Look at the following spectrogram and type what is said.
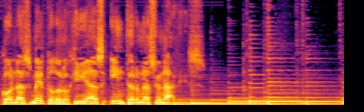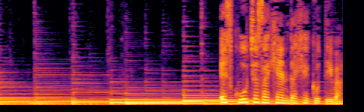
con las metodologías internacionales. Escuchas Agenda Ejecutiva.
